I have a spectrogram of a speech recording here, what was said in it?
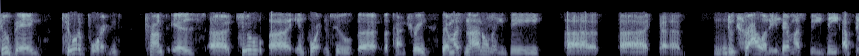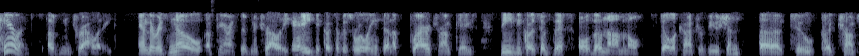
too big, too important. Trump is uh, too uh, important to the, the country. There must not only be uh, uh, uh neutrality, there must be the appearance of neutrality. And there is no appearance of neutrality, A, because of his rulings in a prior Trump case, B, because of this, although nominal, still a contribution uh, to uh, Trump's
